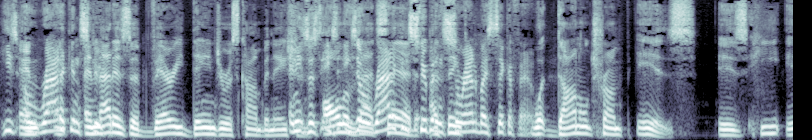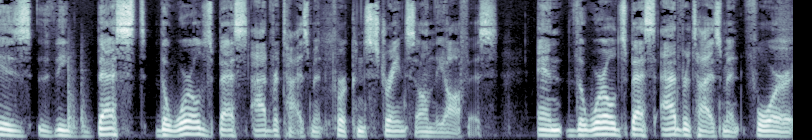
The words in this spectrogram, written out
He's and, erratic and stupid. and that is a very dangerous combination. And he's just- All he's- of he's that erratic and said, stupid and surrounded by sycophants. What Donald Trump is is he is the best, the world's best advertisement for constraints on the office. And the world's best advertisement for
